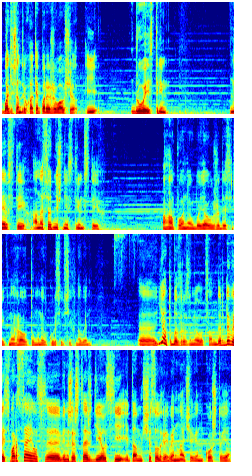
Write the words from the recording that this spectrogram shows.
Бачиш, Андрюха, ти переживав, що і другий стрім не встиг, а на сьогоднішній стрім встиг. Ага, поняв, бо я вже десь рік не грав, тому не в курсі всіх новин. Е, я тебе зрозумів, Олександр. Дивись, Warsales, е, він же ж це ж DLC, і там 600 гривень, наче він коштує.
